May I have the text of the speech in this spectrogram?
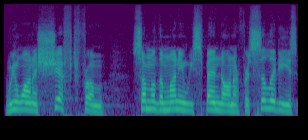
we want to shift from some of the money we spend on our facilities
